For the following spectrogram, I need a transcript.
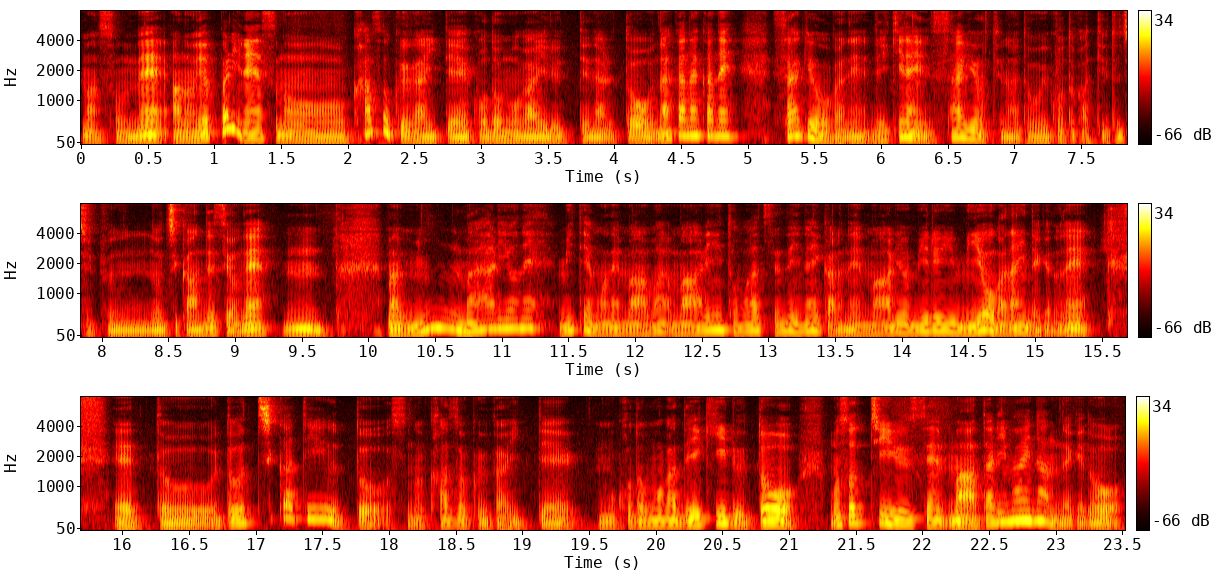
まあそうね、あの、やっぱりね、その、家族がいて子供がいるってなると、なかなかね、作業がね、できないんです。作業っていうのはどういうことかっていうと、自分の時間ですよね。うん。まあ、み、周りをね、見てもね、まあまあ、周りに友達全然いないからね、周りを見る、見ようがないんだけどね、えっと、どっちかっていうと、その家族がいて、もう子供ができると、もうそっち優先、まあ当たり前なんだけど、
